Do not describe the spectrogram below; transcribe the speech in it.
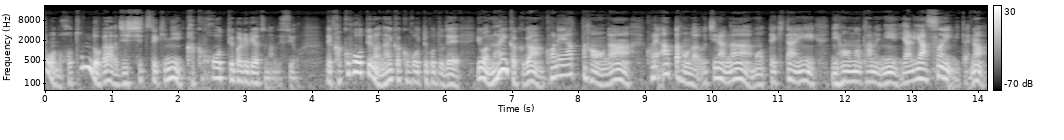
法のほとんどが実質的に閣法って呼ばれるやつなんですよ。で閣法っていうのは内閣法ってことで要は内閣がこれやった方がこれあった方がうちらが持ってきたい日本のためにやりやすいみたいな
